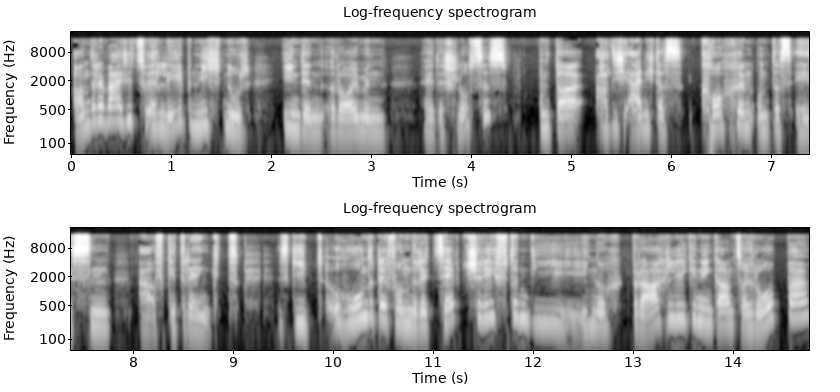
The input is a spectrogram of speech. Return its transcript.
andere Weise zu erleben, nicht nur in den Räumen äh, des Schlosses, und da hatte ich eigentlich das Kochen und das Essen aufgedrängt. Es gibt hunderte von Rezeptschriften, die noch brach liegen in ganz Europa.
